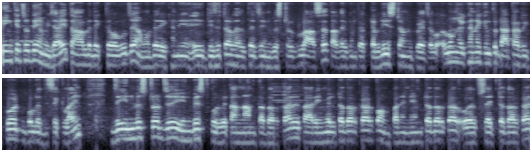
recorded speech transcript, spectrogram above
লিঙ্কে যদি আমি যাই, তাহলে দেখতে পাবো যে আমাদের এখানে এই ডিজিটাল হেলথের যে ইনভেস্টরগুলো আছে, তাদের কিন্তু একটা লিস্ট আমি পেয়ে যাব। এবং এখানে কিন্তু ডাটা রেকর্ড বলে দিছে ক্লায়েন্ট যে ইনভেস্টর যে ইনভেস্ট করবে, তার নামটা দরকার, তার ইমেলটা দরকার কোম্পানি নেমটা দরকার ওয়েবসাইটটা দরকার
